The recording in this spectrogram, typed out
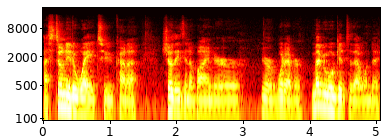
I still need a way to kind of show these in a binder or or whatever. Maybe we'll get to that one day.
